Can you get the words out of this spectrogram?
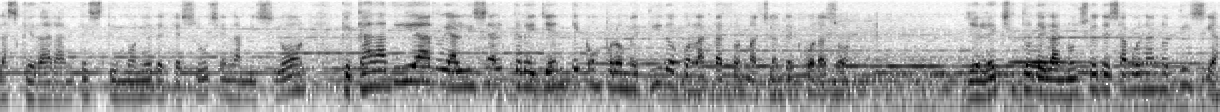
las que darán testimonio de Jesús en la misión que cada día realiza el creyente comprometido con la transformación del corazón. Y el éxito del anuncio de esa buena noticia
